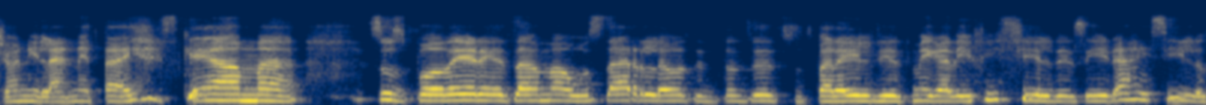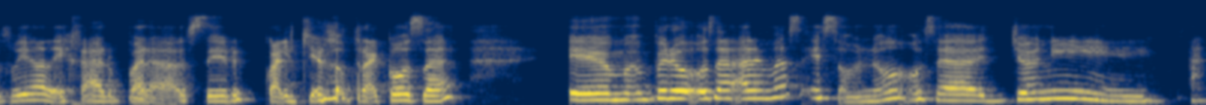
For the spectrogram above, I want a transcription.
Johnny, la neta es que ama sus poderes, ama usarlos, entonces pues, para él es mega difícil decir, ay, sí, los voy a dejar para hacer cualquier otra cosa. Em, pero, o sea, además eso, ¿no? O sea, Johnny, ah,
